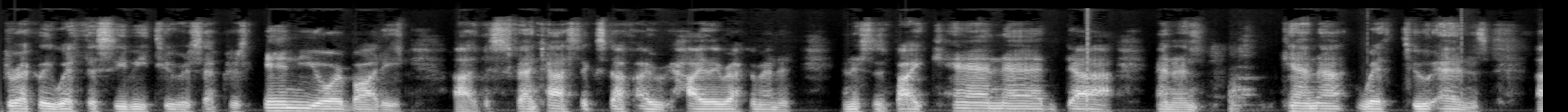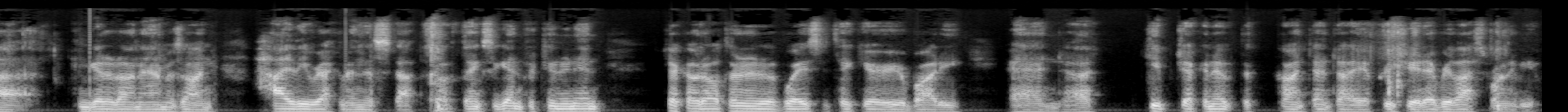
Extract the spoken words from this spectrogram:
directly with the CB2 receptors in your body. Uh, this is fantastic stuff. I highly recommend it. And this is by Canada and then Canada with two N's. Uh, can get it on Amazon. Highly recommend this stuff. So thanks again for tuning in. Check out alternative ways to take care of your body and uh, keep checking out the content. I appreciate every last one of you.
